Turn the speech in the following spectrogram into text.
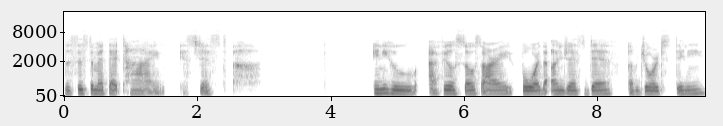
the system at that time, is just Anywho, I feel so sorry for the unjust death of George Stinney.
